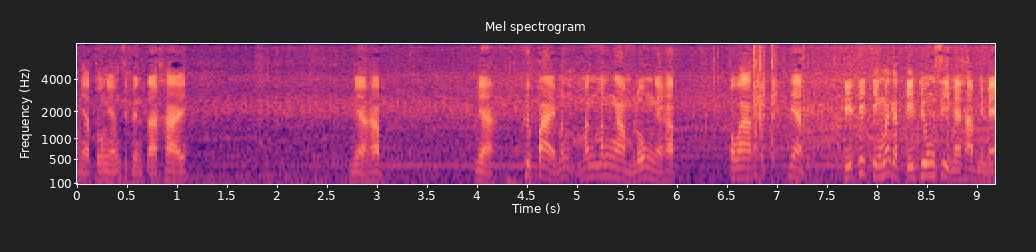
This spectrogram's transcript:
เนี่ยตรงนี้มันสิเป็นตาข่ายเนี่ยครับ เนี่ยคือป้ายมันมันมันง่ำลงเนี่ยครับเพราะว่าเนี่ยติดที่จริงมันก็ติดยุงสิไหมครับนี่ไหม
